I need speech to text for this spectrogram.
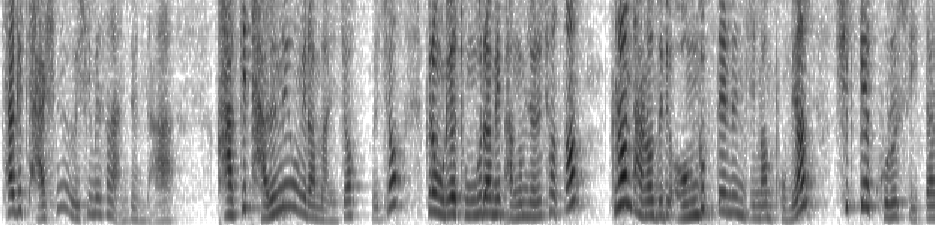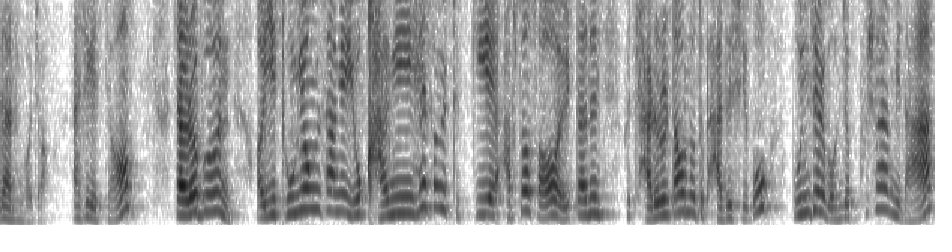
자기 자신을 의심해서는 안 된다. 각기 다른 내용이란 말이죠. 그렇죠? 그럼 우리가 동그라미 방금 전에 쳤던 그런 단어들이 언급되는지만 보면 쉽게 고를 수 있다라는 거죠. 아시겠죠? 자, 여러분, 어, 이 동영상의 요 강의 해설 듣기에 앞서서 일단은 그 자료를 다운로드 받으시고 문제를 먼저 푸셔야 합니다.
